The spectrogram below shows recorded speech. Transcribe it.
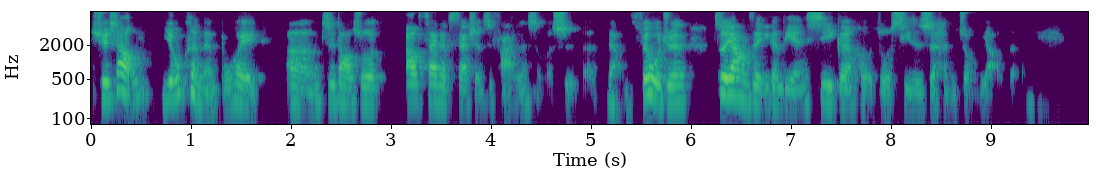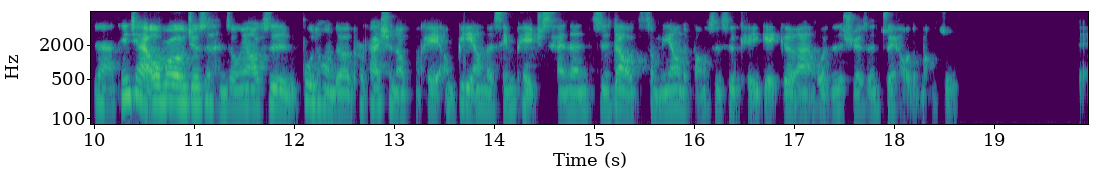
学校有可能不会嗯知道说。Outside of session 是发生什么事的这样子，所以我觉得这样子一个联系跟合作其实是很重要的。对啊，听起来 overall 就是很重要，是不同的 professional 可以 be on the same page，才能知道怎么样的方式是可以给个案或者是学生最好的帮助。对，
